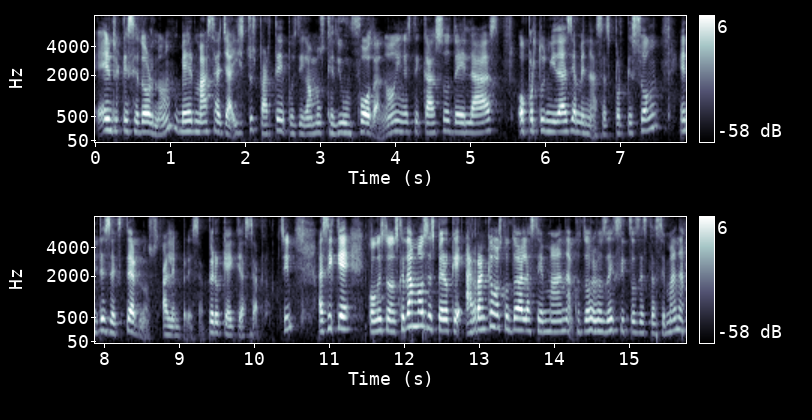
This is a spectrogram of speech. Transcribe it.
enriquecedor, ¿no? Ver más allá. Y esto es parte, pues digamos que de un FODA, ¿no? En este caso de las oportunidades y amenazas, porque son entes externos a la empresa, pero que hay que hacerlo, ¿sí? Así que con esto nos quedamos. Espero que arranquemos con toda la semana, con todos los éxitos de esta semana.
